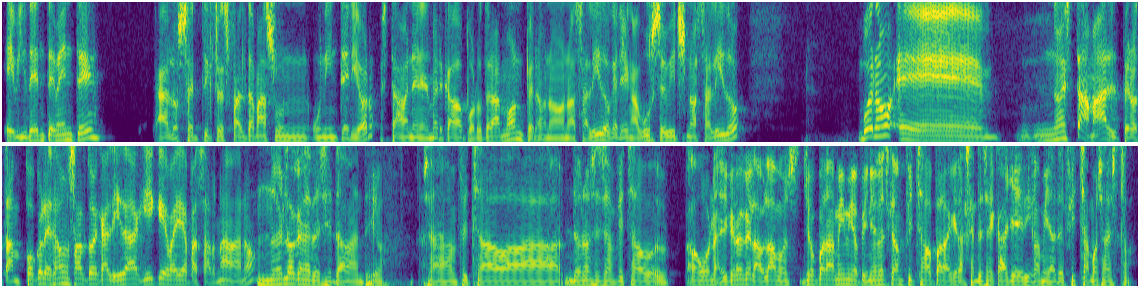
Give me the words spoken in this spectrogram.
Evidentemente, a los Celtics les falta más un, interior. Estaban en el mercado por Drummond, pero no, no ha salido. Querían a Busevich, no ha salido. Bueno, eh, no está mal, pero tampoco les da un salto de calidad aquí que vaya a pasar nada, ¿no? No es lo que necesitaban, tío. O sea, han fichado a. Yo no sé si han fichado alguna. Y creo que lo hablamos. Yo, para mí, mi opinión es que han fichado para que la gente se calle y diga, mira, te fichamos a esto.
